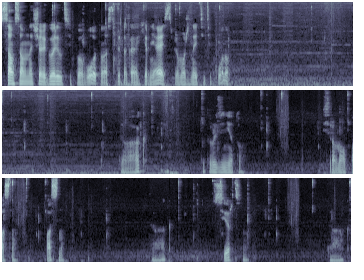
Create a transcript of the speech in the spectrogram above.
Сам в самом начале говорил, типа, вот, у нас теперь такая херня есть, теперь можно найти тифонов. Так. Тут вроде нету. Все равно опасно. Опасно. Так. Сердце. Так.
